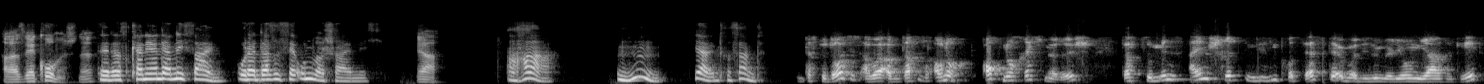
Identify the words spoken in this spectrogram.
Aber das wäre komisch, ne? Ja, das kann ja dann nicht sein. Oder das ist ja unwahrscheinlich. Ja. Aha. Mhm. Ja, interessant. Das bedeutet aber, also das ist auch noch, auch noch rechnerisch, dass zumindest ein Schritt in diesem Prozess, der über diese Millionen Jahre geht,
